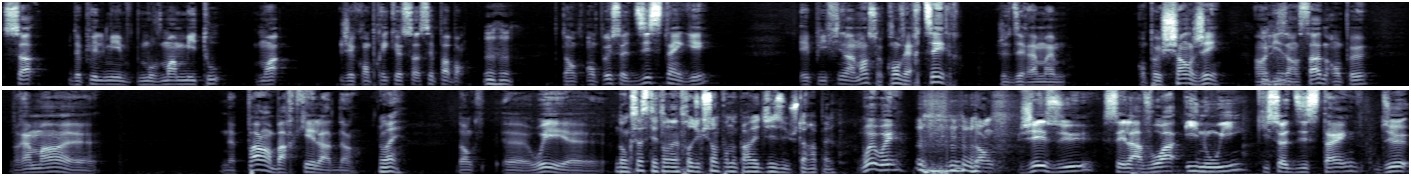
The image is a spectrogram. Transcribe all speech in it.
ça, depuis le mouvement MeToo, moi, j'ai compris que ça, c'est pas bon. Mhm. Donc, on peut se distinguer et puis finalement se convertir, je dirais même. On peut changer en lisant ça. On peut vraiment euh, ne pas embarquer là-dedans. Ouais. Donc, euh, oui, euh, Donc ça, c'était ton introduction pour nous parler de Jésus, je te rappelle. oui, oui. Donc, Jésus, c'est la voix inouïe qui se distingue du,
